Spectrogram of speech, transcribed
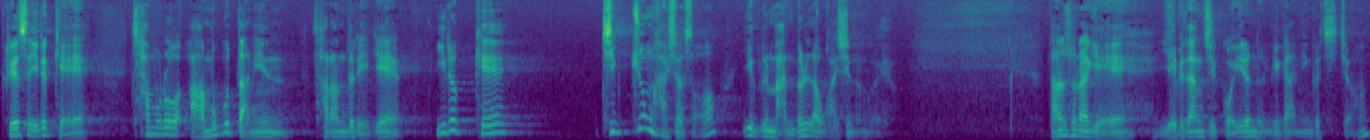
그래서 이렇게 참으로 아무것도 아닌 사람들에게 이렇게 집중하셔서 이걸 만들려고 하시는 거예요. 단순하게 예배당 짓고 이런 의미가 아닌 것이죠.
